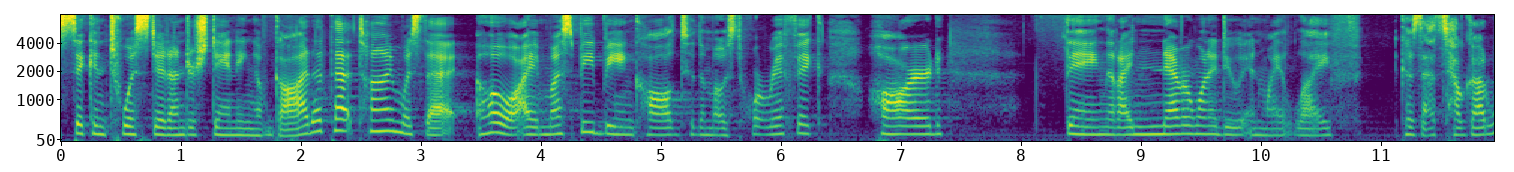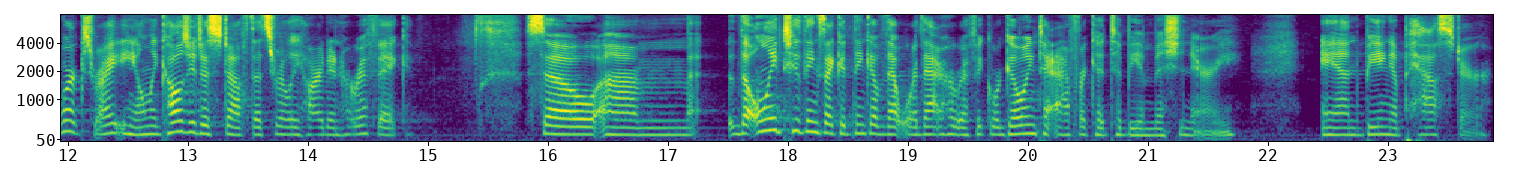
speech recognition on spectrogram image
sick and twisted understanding of God at that time was that oh, I must be being called to the most horrific, hard thing that I never want to do in my life because that's how God works, right? He only calls you to stuff that's really hard and horrific. So um, the only two things I could think of that were that horrific were going to Africa to be a missionary and being a pastor.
